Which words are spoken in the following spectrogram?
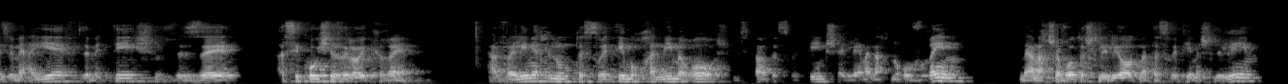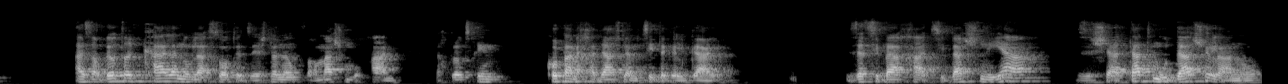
זה מעייף, זה מתיש, וזה הסיכוי שזה לא יקרה. אבל אם יש לנו תסריטים מוכנים מראש, מספר תסריטים שאליהם אנחנו עוברים מהמחשבות השליליות, מהתסריטים השליליים, אז הרבה יותר קל לנו לעשות את זה, יש לנו כבר משהו מוכן, אנחנו לא צריכים כל פעם מחדש להמציא את הגלגל. זו סיבה אחת. סיבה שנייה, זה שהתת מודע שלנו,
